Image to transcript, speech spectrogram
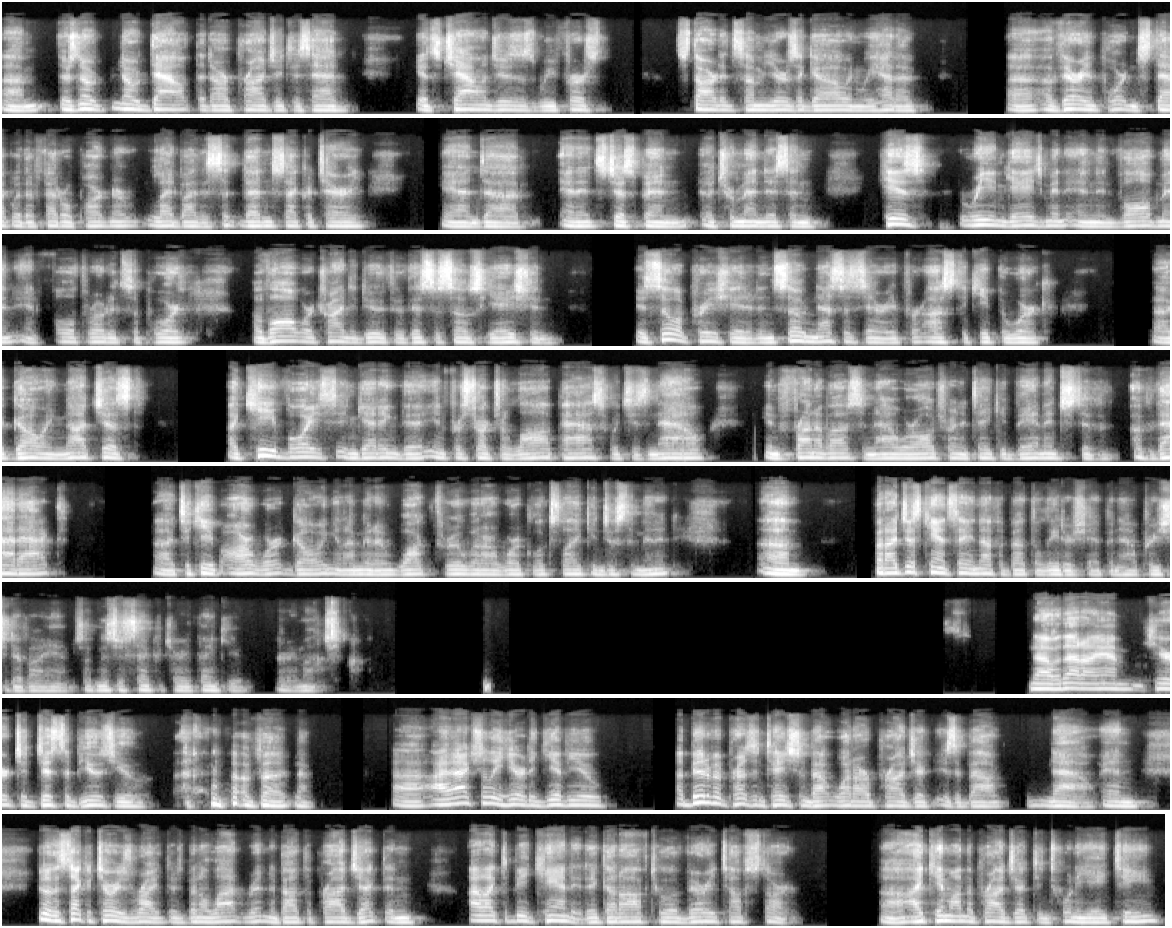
Um, there's no no doubt that our project has had its challenges as we first started some years ago, and we had a uh, a very important step with a federal partner led by the then secretary, and uh, and it's just been tremendous. And his re-engagement and involvement and full-throated support of all we're trying to do through this association is so appreciated and so necessary for us to keep the work uh, going. Not just a key voice in getting the infrastructure law passed, which is now in front of us, and now we're all trying to take advantage to, of that act uh, to keep our work going. And I'm going to walk through what our work looks like in just a minute. Um, but I just can't say enough about the leadership and how appreciative I am. So, Mr. Secretary, thank you very much. Now, with that, I am here to disabuse you. of, uh, no. Uh, I'm actually here to give you a bit of a presentation about what our project is about now. And, you know, the secretary is right. There's been a lot written about the project, and I like to be candid. It got off to a very tough start. Uh, I came on the project in 2018.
